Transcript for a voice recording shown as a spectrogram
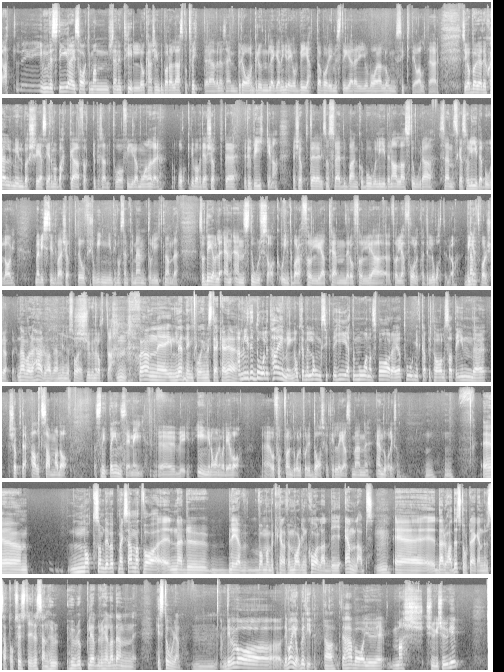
Att investera i saker man känner till och kanske inte bara läst på Twitter är väl en bra grundläggande grej. Att veta vad du investerar i och vara långsiktig. och allt det här. Så jag började själv min börsresa genom att backa 40% på fyra månader. Och det var för att jag köpte rubrikerna. Jag köpte liksom Swedbank och Boliden, alla stora svenska solida bolag men visste inte vad jag köpte och förstod ingenting om sentiment och liknande. Så det är väl en, en stor sak och inte bara följa trender och följa, följa folk för att det låter bra. Vet när, vad du köper. När var det här du hade det här minusåret? 2008. Mm. Skön eh, inledning på investerarkarriären. Ja, men lite dålig timing och det med långsiktighet och månadsspara. Jag tog mitt kapital, satte in det, köpte allt samma dag. Snitta in sig? Nej. Eh, ingen aning vad det var. Eh, och fortfarande dålig på det idag, ska tilläggas. Men ändå. Liksom. Mm. Mm. Eh, något som blev uppmärksammat var eh, när du blev vad man brukar kalla för margin callad i Enlabs. Mm. Eh, där du hade ett stort ägande. Du satt också i styrelsen. Hur, hur upplevde du hela den historien? Mm. Det, var, det var en jobbig tid. Ja. Det här var ju mars 2020.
